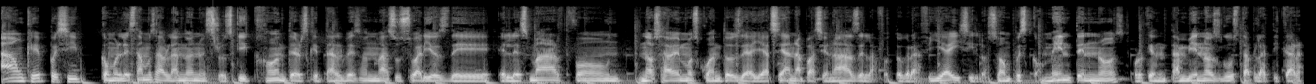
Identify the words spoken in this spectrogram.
Aunque, pues sí, como le estamos hablando a nuestros Geek Hunters, que tal vez son más usuarios de el smartphone, no sabemos cuántos de allá sean apasionados de la fotografía y si lo son, pues coméntenos, porque también nos gusta platicar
